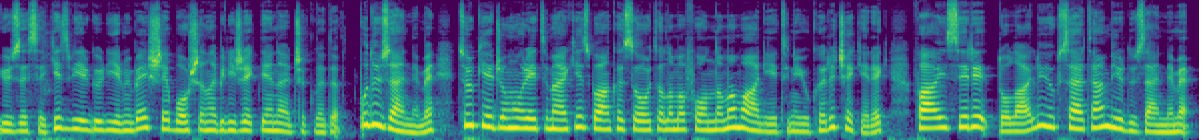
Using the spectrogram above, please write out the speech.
%8,25 ile borçlanabileceklerini açıkladı. Bu düzenleme Türkiye Cumhuriyeti Merkez Bankası ortalama fonlama maliyetini yukarı çekerek faizleri dolaylı yükselten bir düzenleme.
